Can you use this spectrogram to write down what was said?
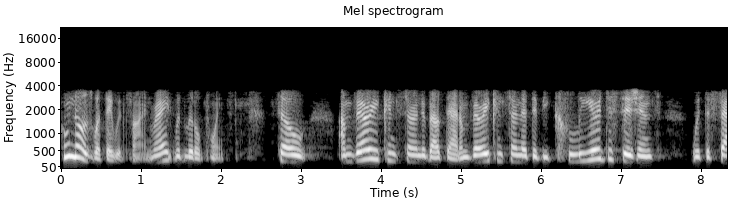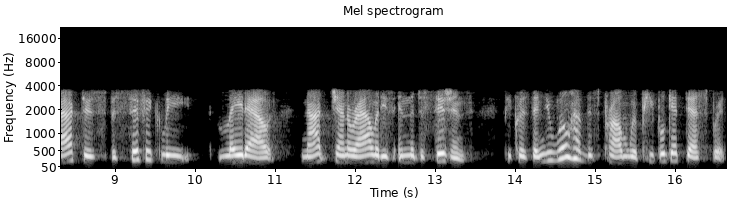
who knows what they would find, right? With little points. So I'm very concerned about that. I'm very concerned that there be clear decisions with the factors specifically laid out, not generalities in the decisions because then you will have this problem where people get desperate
